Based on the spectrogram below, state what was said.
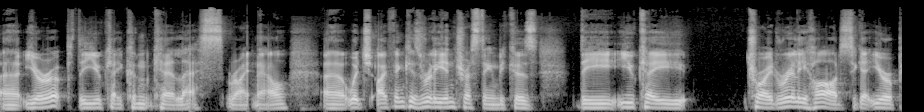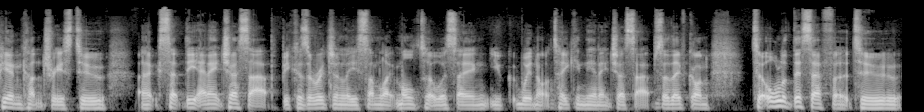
uh, Europe, the UK couldn't care less right now, uh, which I think is really interesting because the UK tried really hard to get European countries to uh, accept the NHS app because originally some like Malta were saying you, we're not taking the NHS app. So they've gone to all of this effort to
